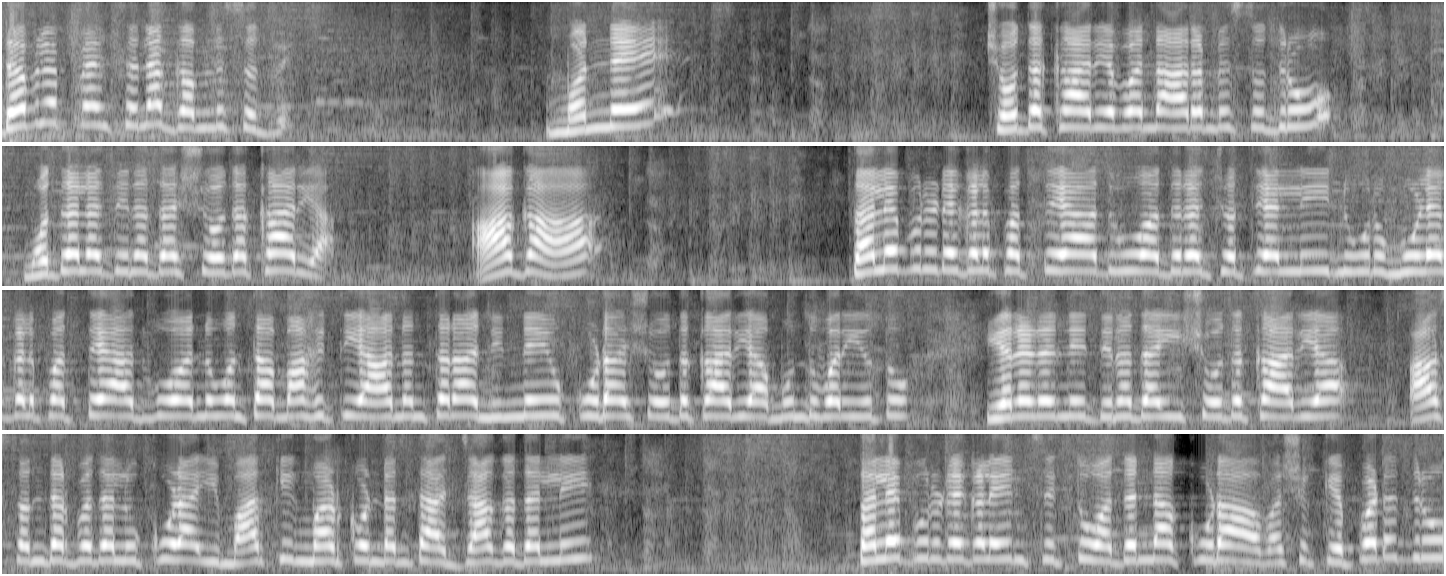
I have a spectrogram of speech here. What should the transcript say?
ಡೆವಲಪ್ಮೆಂಟ್ಸ್ ಅನ್ನ ಗಮನಿಸಿದ್ವಿ. ಮೊನ್ನೆ ಶೋಧ ಕಾರ್ಯವನ್ನು ಆರಂಭಿಸಿದ್ರು. ಮೊದಲ ದಿನದ ಶೋಧ ಕಾರ್ಯ. ಆಗ ತಲೆಬುರುಡೆಗಳ ಪತ್ತೆ ಆದವು, ಅದರ ಜೊತೆಯಲ್ಲಿ ನೂರು ಮೂಳೆಗಳ ಪತ್ತೆ ಆದವು ಅನ್ನುವಂಥ ಮಾಹಿತಿ ಆ ನಂತರ ನಿನ್ನೆಯೂ ಕೂಡ ಶೋಧ ಕಾರ್ಯ ಮುಂದುವರಿಯಿತು. ಎರಡನೇ ದಿನದ ಈ ಶೋಧ ಕಾರ್ಯ ಆ ಸಂದರ್ಭದಲ್ಲೂ ಕೂಡ ಈ ಮಾರ್ಕಿಂಗ್ ಮಾಡಿಕೊಂಡಂಥ ಜಾಗದಲ್ಲಿ ತಲೆಬುರುಡೆಗಳೇನು ಸಿಕ್ತು ಅದನ್ನು ಕೂಡ ವಶಕ್ಕೆ ಪಡೆದ್ರು.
